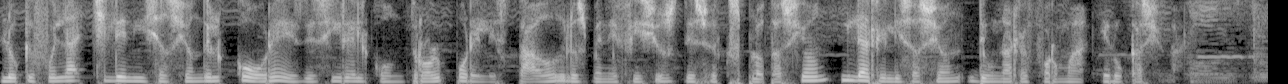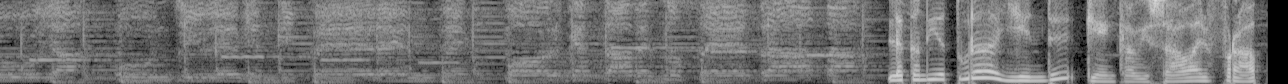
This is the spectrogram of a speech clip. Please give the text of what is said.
lo que fue la chilenización del cobre, es decir, el control por el Estado de los beneficios de su explotación y la realización de una reforma educacional. La candidatura de Allende, que encabezaba el FRAP,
